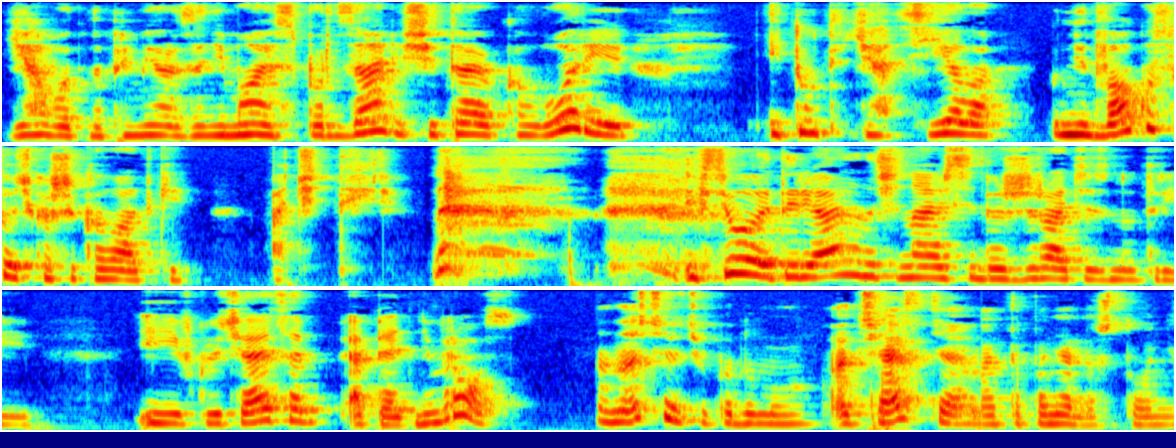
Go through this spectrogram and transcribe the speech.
я вот, например, занимаюсь в спортзале, считаю калории, и тут я съела не два кусочка шоколадки, а четыре. И все, и ты реально начинаешь себя сжирать изнутри. И включается опять невроз. А знаешь, что я что подумала? Отчасти, это понятно, что не,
